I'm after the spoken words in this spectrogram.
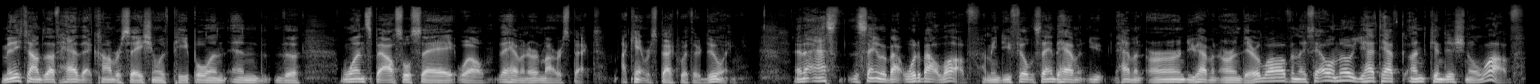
many times I've had that conversation with people, and, and the one spouse will say, Well, they haven't earned my respect. I can't respect what they're doing. And I ask the same about what about love? I mean, do you feel the same? They haven't you haven't earned you haven't earned their love, and they say, "Oh no, you have to have unconditional love."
